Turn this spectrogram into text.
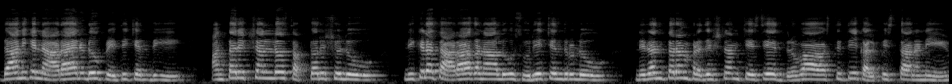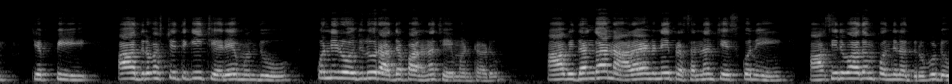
దానికి నారాయణుడు ప్రీతి చెంది అంతరిక్షంలో సప్తఋషులు నిఖిల తారాగణాలు సూర్యచంద్రులు నిరంతరం ప్రదక్షిణం చేసే ధ్రువ స్థితి కల్పిస్తానని చెప్పి ఆ ధ్రువస్థితికి చేరే ముందు కొన్ని రోజులు రాజ్యపాలన చేయమంటాడు. ఆ విధంగా నారాయణుని ప్రసన్నం చేసుకొని ఆశీర్వాదం పొందిన ధ్రువుడు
